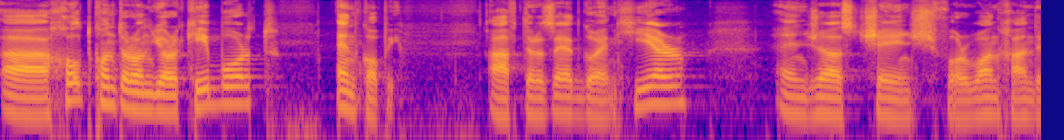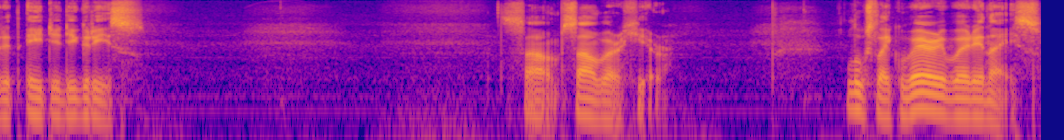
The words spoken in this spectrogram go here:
uh, hold Ctrl on your keyboard and copy. After that go in here and just change for 180 degrees. Some, somewhere here. Looks like very, very nice.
